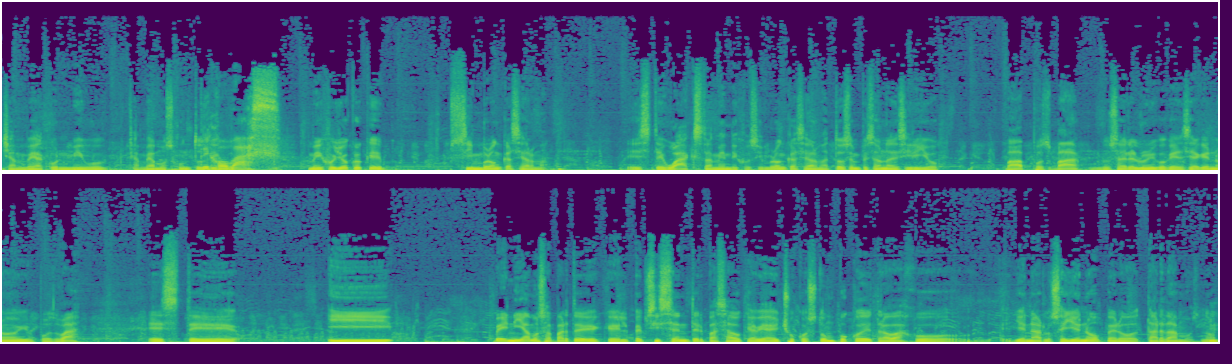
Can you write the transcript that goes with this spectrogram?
chambea conmigo, chambeamos juntos. Dijo, vas. Me dijo, yo creo que sin bronca se arma. Este, Wax también dijo, sin bronca se arma. Todos empezaron a decir y yo, va, pues va. O sea, era el único que decía que no y pues va. Este, y Veníamos, aparte de que el Pepsi Center pasado que había hecho, costó un poco de trabajo llenarlo. Se llenó, pero tardamos, ¿no?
